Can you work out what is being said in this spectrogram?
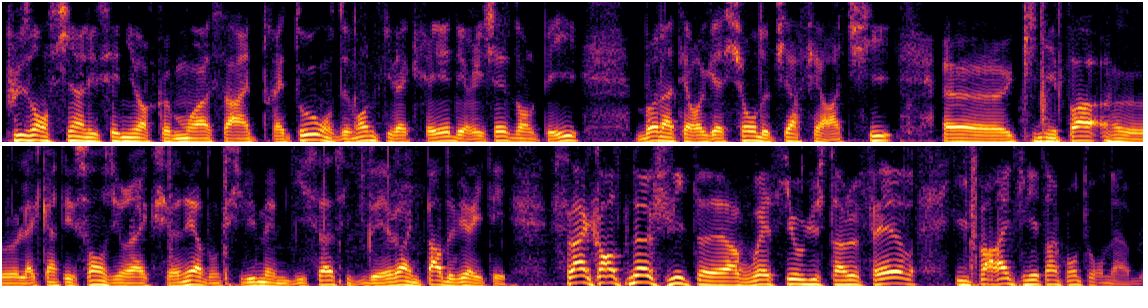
plus anciens, les seniors comme moi, s'arrêtent très tôt, on se demande qui va créer des richesses dans le pays bonne interrogation de Pierre Ferracci, euh, qui n'est pas euh, la quintessence du réactionnaire. Donc si lui-même dit ça, c'est qu'il doit y avoir une part de vérité. 59 8 heures. Voici Augustin Lefebvre. Il paraît qu'il est incontournable.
